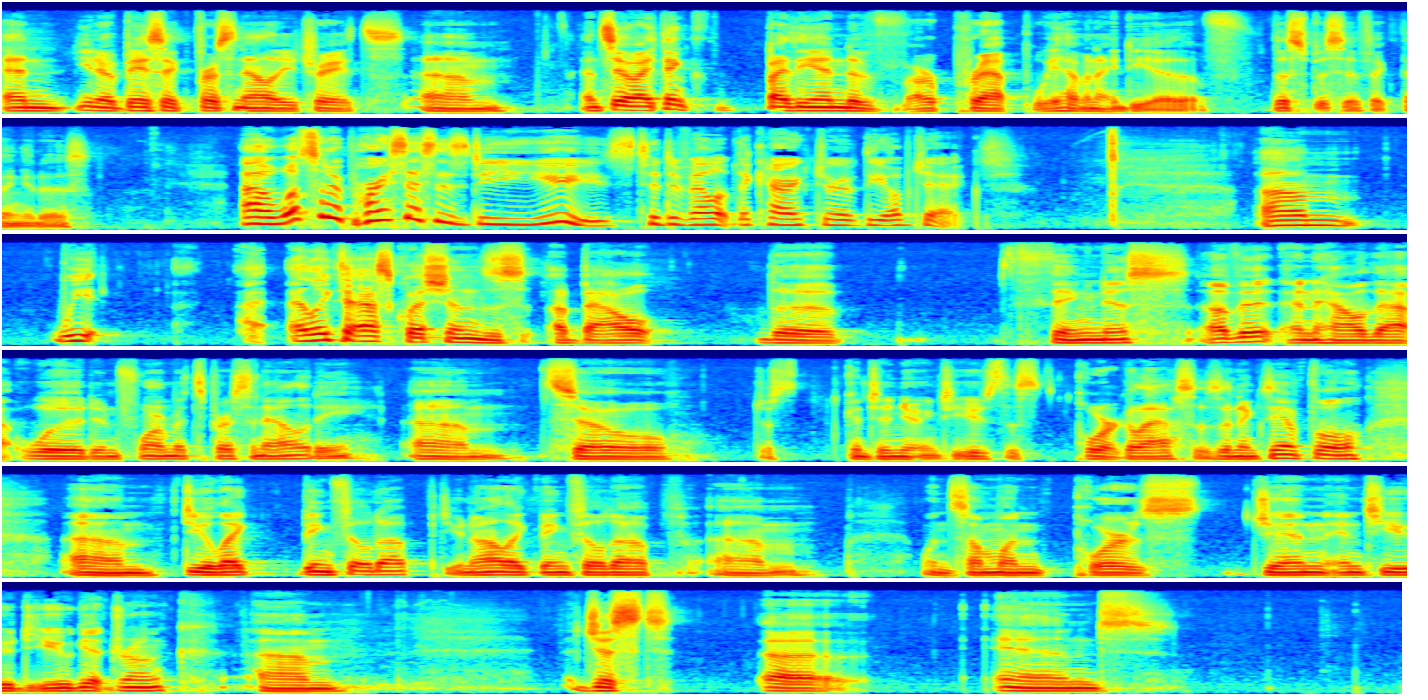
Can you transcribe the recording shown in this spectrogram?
and you know, basic personality traits. Um, and so I think by the end of our prep, we have an idea of the specific thing it is. Uh, what sort of processes do you use to develop the character of the object? Um, we, I, I like to ask questions about the thingness of it and how that would inform its personality. Um, so, just continuing to use this pour glass as an example. Um, do you like being filled up? Do you not like being filled up? Um, when someone pours gin into you, do you get drunk? Um, just uh, and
